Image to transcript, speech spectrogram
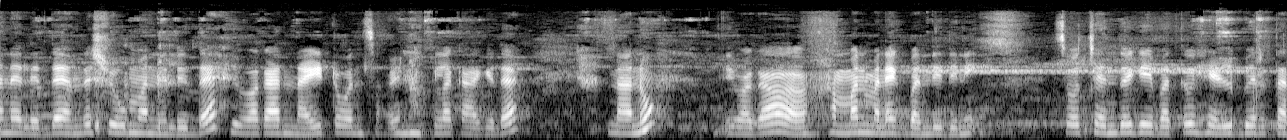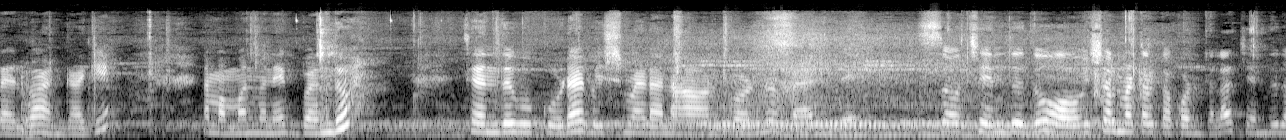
ಮನೇಲಿದ್ದೆ, ಅಂದರೆ ಶಿವ ಮನೇಲಿದ್ದೆ. ಇವಾಗ ನೈಟ್ ಒಂದು ಸೆವೆನ್ ಓ ಕ್ಲಾಕ್ ಆಗಿದೆ. ನಾನು ಇವಾಗ ಅಮ್ಮನ ಮನೆಗೆ ಬಂದಿದ್ದೀನಿ. ಸೊ ಚಂದಗೆ ಇವತ್ತು ಹೇಳಿಬಿರ್ತಾರಲ್ವ ಹಂಗಾಗಿ ನಮ್ಮ ಅಮ್ಮನ ಮನೆಗೆ ಬಂದು ಚಂದಗೂ ಕೂಡ ವಿಶ್ ಮಾಡೋಣ ಅಂದ್ಕೊಂಡು ಬಂದೆ. ಸೊ ಚಂದದು ವಿಶಾಲ್ ಮಟ್ಟಲ್ಲಿ ತೊಗೊಂಡಲ್ಲ ಚಂದದ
